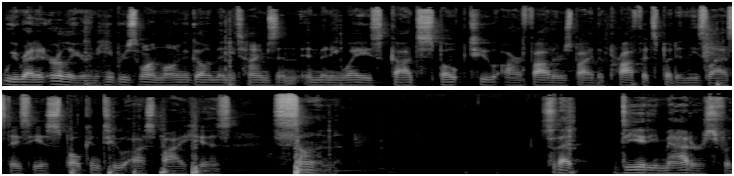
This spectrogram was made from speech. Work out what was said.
we read it earlier in Hebrews 1 long ago and many times in, in many ways. God spoke to our fathers by the prophets, but in these last days he has spoken to us by his Son. So that deity matters for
